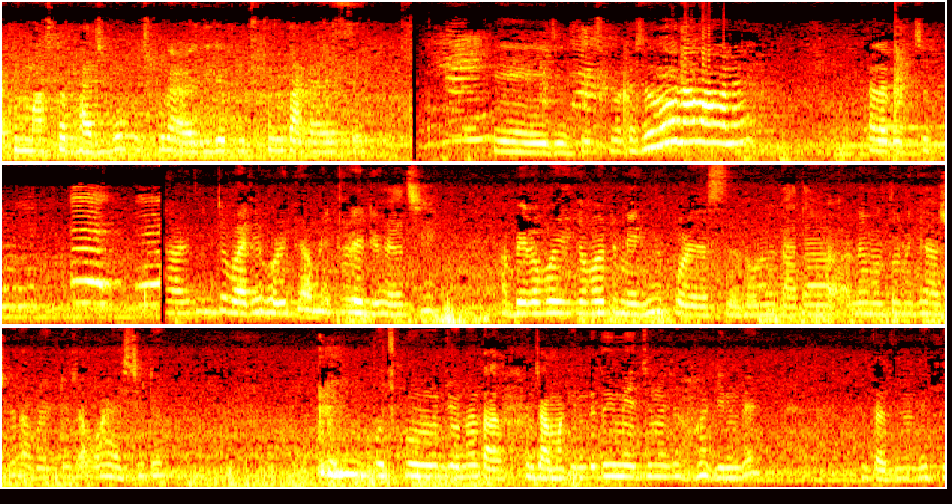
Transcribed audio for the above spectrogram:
এখন মাছটা ভাজবো, পুচকুর, আর ওইদিকে পুচকুর টাকা এসছে। এই যে, পুচকুর কাছে মানে খেলা করছে। সাড়ে তিনটে বাজে ঘড়িতে আমি একটু রেডি হয়েছি। বেরোবো, এই যাব একটু মেঘ মেঘ করে এসছে তোমার দাদা নেমন্তন্ন খেয়ে আসবে তারপর একটু যাব হাই স্ট্রিটে পুচকুর জন্য জামা কিনবে, দুই মেয়ের জন্য জামা কিনবে। তার জন্য দেখি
